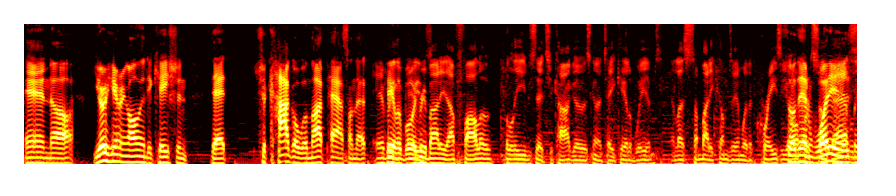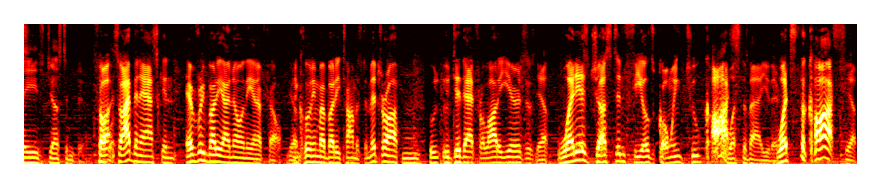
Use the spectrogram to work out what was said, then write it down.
And uh, you're hearing all indication that Chicago will not pass on that Every, Caleb Williams. Everybody I follow believes that Chicago is going to take Caleb Williams unless somebody comes in with a crazy So offer. then so what that is- leaves Justin Fields? So, so I've been asking everybody I know in the NFL, Yep. Including my buddy Thomas Dimitroff, who, who did that for a lot of years. Is Yep. what is Justin Fields going to cost? What's the value there? What's the cost? Yep.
